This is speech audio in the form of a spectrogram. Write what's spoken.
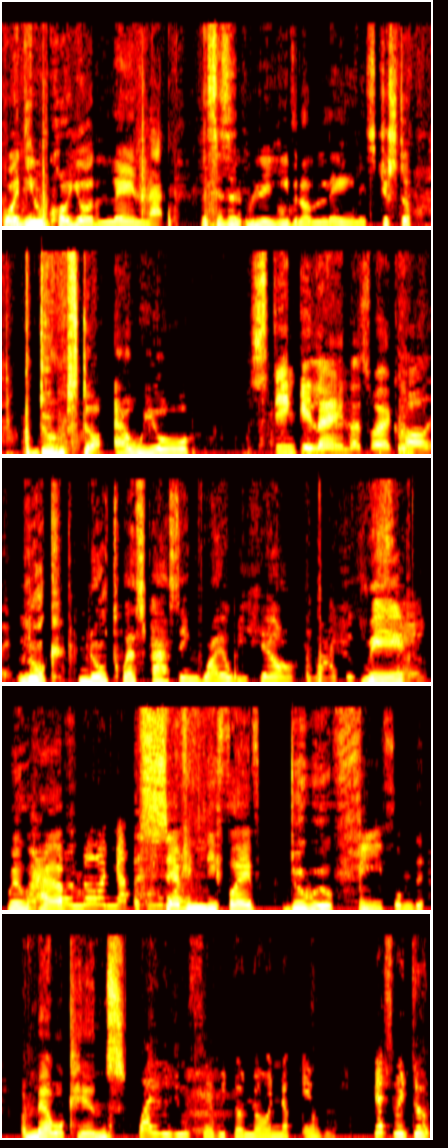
Why do you call your lane that? This isn't really even a lane. It's just a dumpster area. Stinky lane, that's what I call it. Look, no trespassing while we're here. Why did you We will we have don't know enough a 75 dollar fee from the Americans. Why did you say we don't know enough English? Yes, we do.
